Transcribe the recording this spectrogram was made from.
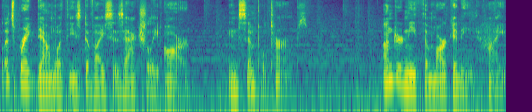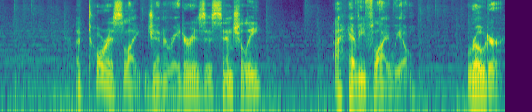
Let's break down what these devices actually are, in simple terms. Underneath the marketing hype, a Torus like generator is essentially a heavy flywheel, rotor.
